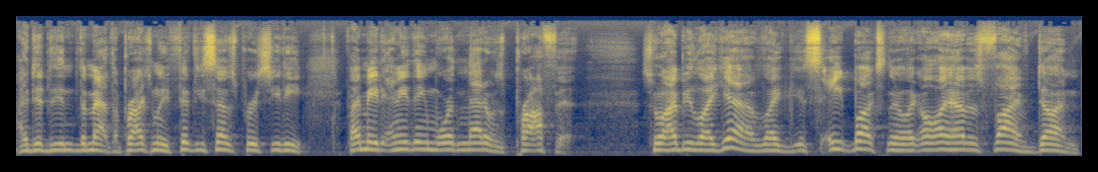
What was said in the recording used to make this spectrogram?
I did the, the math, approximately 50 cents per CD. If I made anything more than that, it was profit. So I'd be like, yeah, like it's eight bucks, and they're like, all I have is five, done.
